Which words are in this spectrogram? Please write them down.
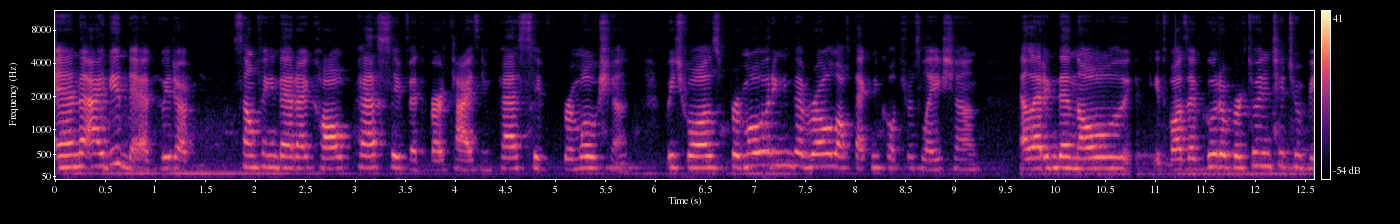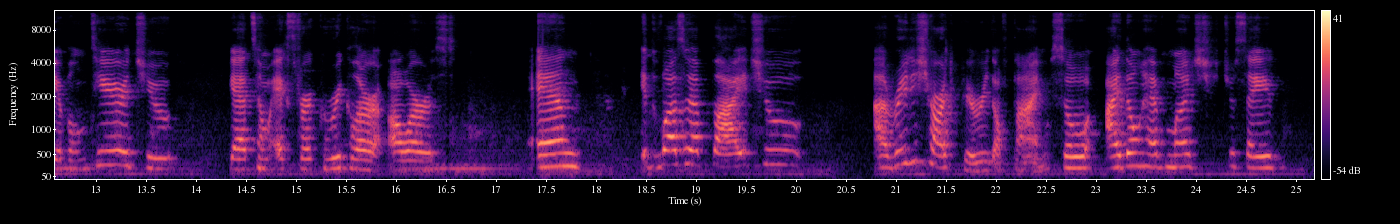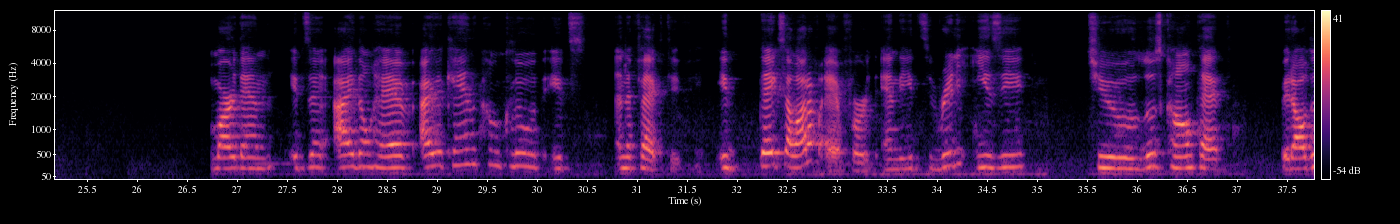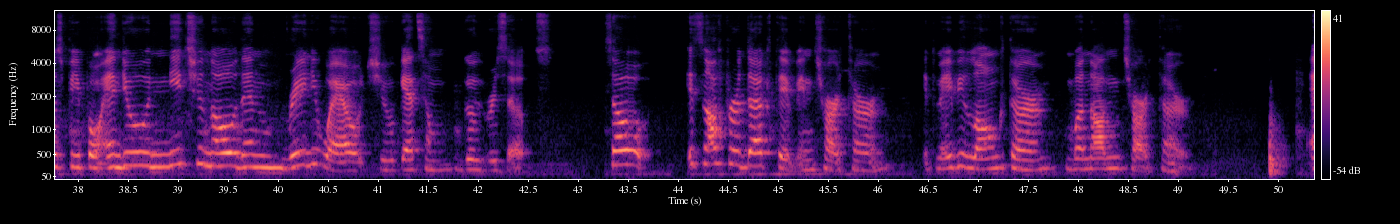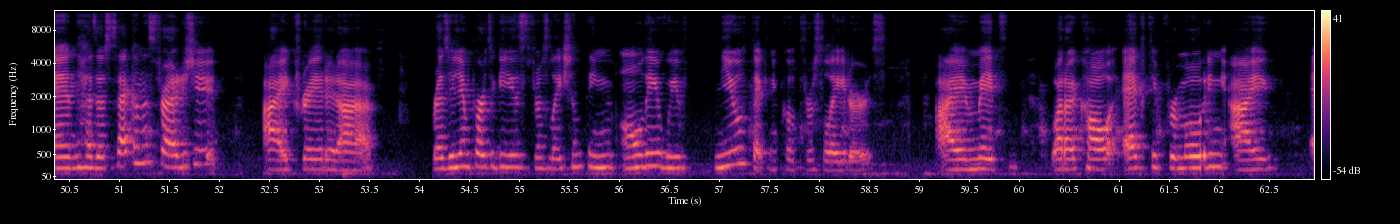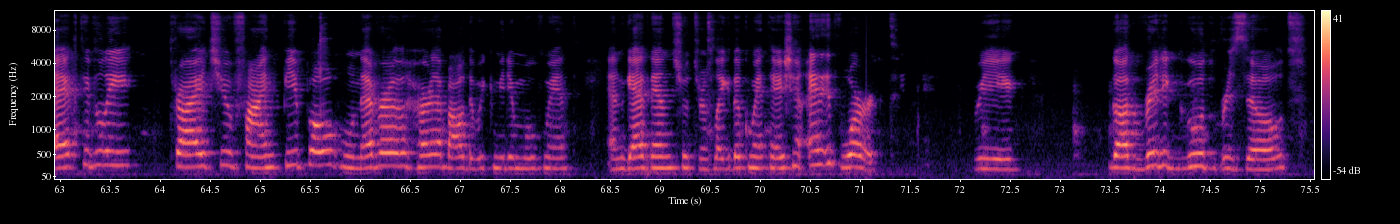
And I did that with a, something that I call passive advertising, passive promotion, which was promoting the role of technical translation and letting them know it was a good opportunity to be a volunteer, to get some extracurricular hours. And it was applied to a really short period of time. So I don't have much to say more than it's I don't have I can conclude it's ineffective. It takes a lot of effort and it's really easy to lose contact with all those people and you need to know them really well to get some good results. So it's not productive in short term. It may be long term, but not in short term. And as a second strategy, I created a Brazilian Portuguese translation team only with new technical translators. I made what I call active promoting. I actively try to find people who never heard about the Wikimedia movement and get them to translate documentation, and it worked. We got really good results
